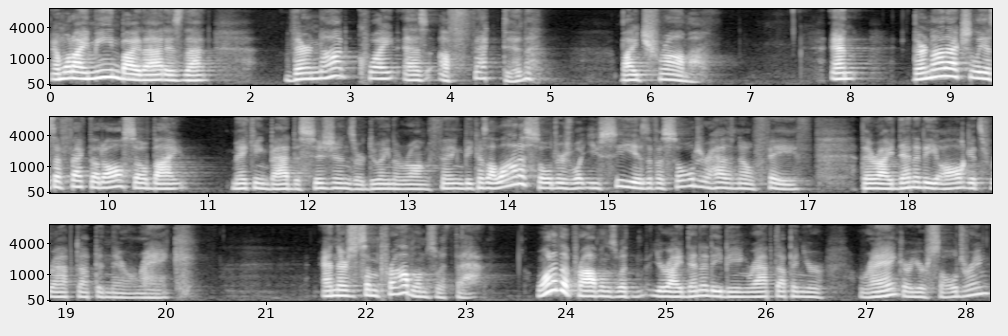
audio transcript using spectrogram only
And what I mean by that is that they're not quite as affected by trauma. And they're not actually as affected also by making bad decisions or doing the wrong thing because a lot of soldiers, what you see is if a soldier has no faith, their identity all gets wrapped up in their rank. And there's some problems with that. One of the problems with your identity being wrapped up in your rank or your soldiering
